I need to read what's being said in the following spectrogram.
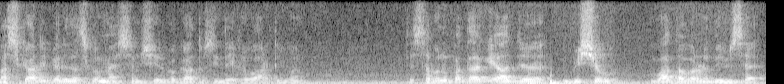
ਨਮਸਕਾਰ ਜੀ, ਪਿਆਰੇ ਦਰਸ਼ਕੋ, ਮੈਂ ਸ਼ਮਸ਼ੀਰ ਬੱਗਾ, ਤੁਸੀਂ ਦੇਖ ਰਹੇ ਹੋ ਆਰਟੀ1 ਤੇ ਸਭ ਨੂੰ ਪਤਾ ਹੈ ਕਿ ਅੱਜ ਵਿਸ਼ਵ ਵਾਤਾਵਰਣ ਦਿਵਸ ਹੈ।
